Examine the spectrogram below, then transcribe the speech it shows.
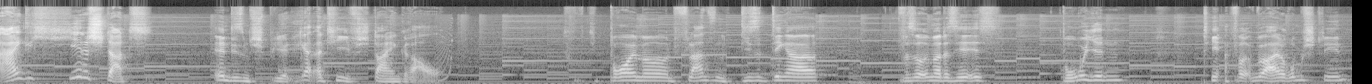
eigentlich jede Stadt in diesem Spiel relativ steingrau. Die Bäume und Pflanzen, diese Dinger, was auch immer das hier ist, Bojen, die einfach überall rumstehen.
